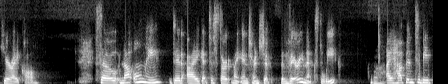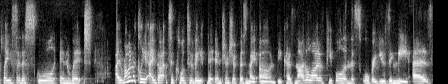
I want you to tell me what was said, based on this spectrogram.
here I call. So not only did I get to start my internship the very next week, Wow. I happened to be placed at a school in which, ironically, I got to cultivate the internship as my own because not a lot of people in the school were using me as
